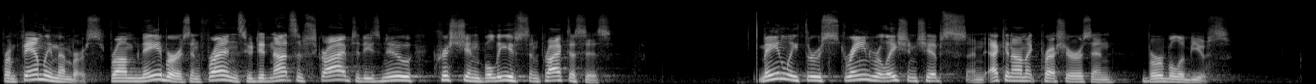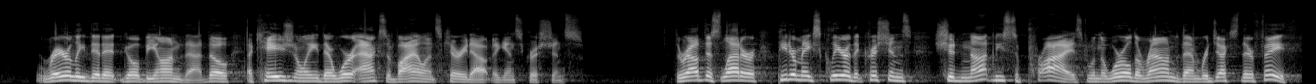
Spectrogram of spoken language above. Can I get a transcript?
from family members, from neighbors and friends who did not subscribe to these new Christian beliefs and practices. Mainly through strained relationships and economic pressures and verbal abuse. Rarely did it go beyond that, though occasionally there were acts of violence carried out against Christians. Throughout this letter, Peter makes clear that Christians should not be surprised when the world around them rejects their faith.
